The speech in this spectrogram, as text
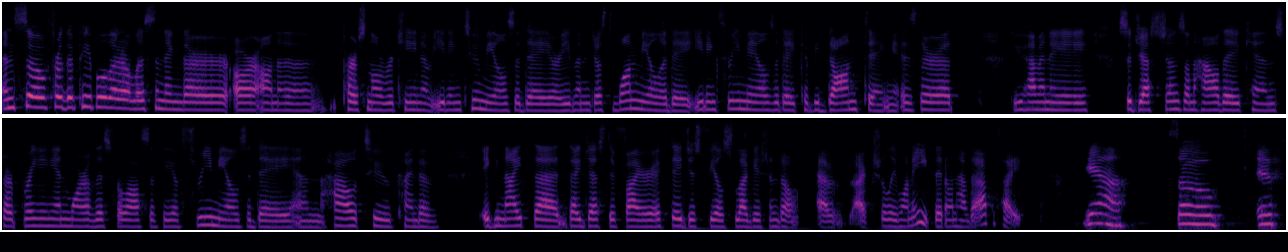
And so, for the people that are listening, that are on a personal routine of eating two meals a day or even just one meal a day, eating three meals a day could be daunting. Is there a do you have any suggestions on how they can start bringing in more of this philosophy of three meals a day and how to kind of ignite that digestive fire if they just feel sluggish and don't actually want to eat? They don't have the appetite. Yeah. So if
